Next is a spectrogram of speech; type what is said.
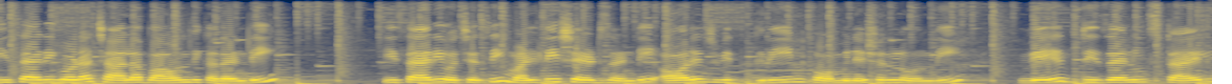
ఈ శారీ కూడా చాలా బాగుంది కదండీ. ఈ శారీ వచ్చేసి మల్టీ షేడ్స్ అండి. ఆరెంజ్ విత్ గ్రీన్ కాంబినేషన్లో ఉంది. Wave designing style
